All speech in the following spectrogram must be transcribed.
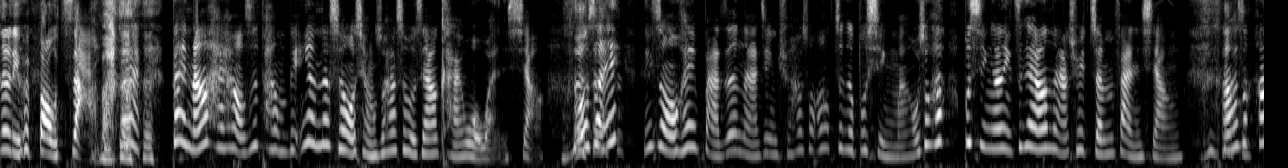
那里会爆炸吧？对对，然后还好是旁边，因为那时候我想说他是不是要开我玩笑？我说：“哎、欸，你怎么会把这个拿进去？”他说：“哦，这个不行吗？”我说：“哈，不行啊，你这个要拿去蒸饭箱。”然后他说：“哈，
